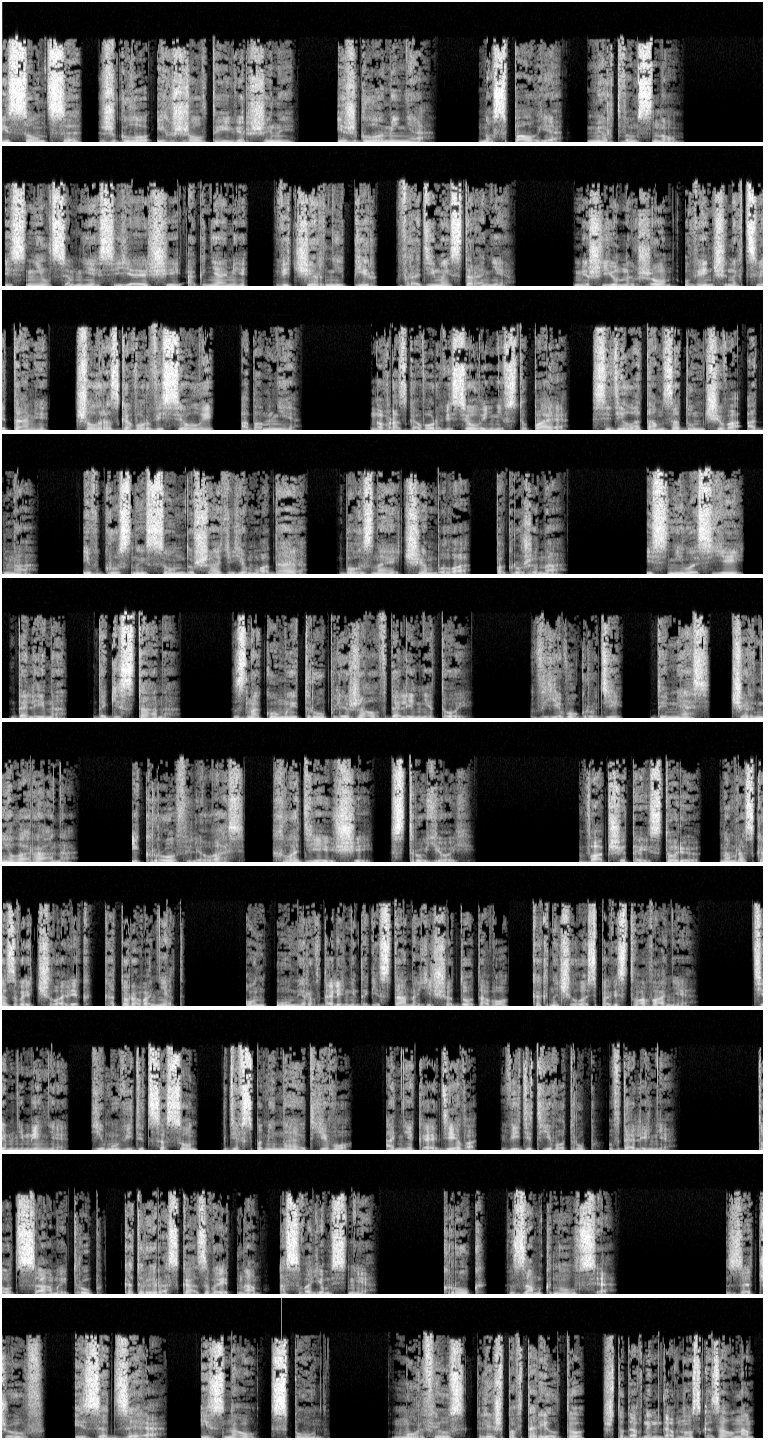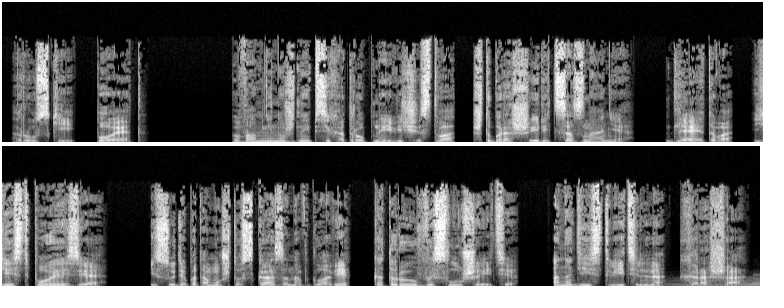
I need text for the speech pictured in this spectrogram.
и солнце жгло их желтые вершины и жгло меня, но спал я мертвым сном. И снился мне сияющий огнями вечерний пир в родимой стороне. Меж юных жен, увенчанных цветами, шел разговор веселый обо мне. Но в разговор веселый не вступая, сидела там задумчиво одна, и в грустный сон душа ее молодая, Бог знает, чем была погружена. И снилась ей долина Дагестана. Знакомый труп лежал в долине той. В его груди, дымясь, чернела рана, и кровь лилась хладеющей струей. Вообще-то историю нам рассказывает человек, которого нет. Он умер в долине Дагестана еще до того, как началось повествование. Тем не менее, ему видится сон, где вспоминают его, а некая дева видит его труп в долине. Тот самый труп, который рассказывает нам о своем сне. Круг замкнулся. The truth is that there is no spoon. Морфеус лишь повторил то, что давным-давно сказал нам русский поэт. Вам не нужны психотропные вещества, чтобы расширить сознание. Для этого есть поэзия. И судя по тому, что сказано в главе, которую вы слушаете, она действительно хороша.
